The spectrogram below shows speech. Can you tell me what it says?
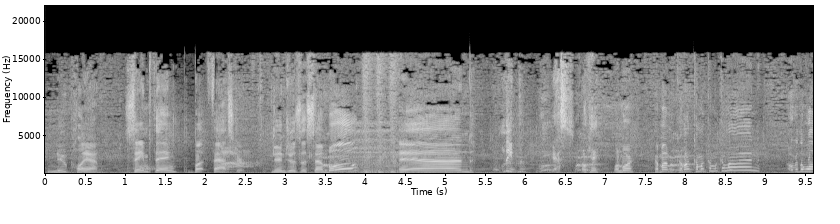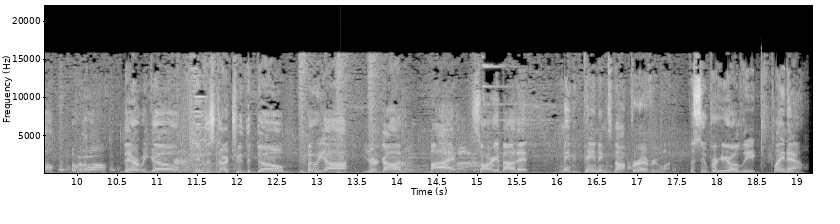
New plan. Same thing, but faster. Ninjas assemble and leap. Yes. Okay, one more. Come on, come on, come on, come on, come on. Over the wall, over the wall. There we go. Ninja star to the dome. Booyah, you're gone. Bye. Sorry about it. Maybe painting's not for everyone. The Superhero League. Play now.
